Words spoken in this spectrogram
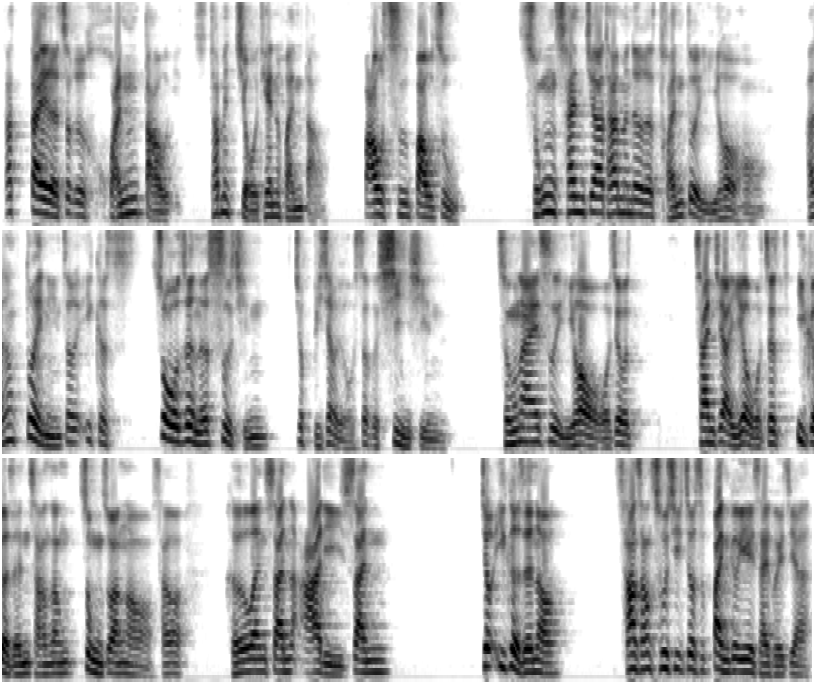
他带了这个环岛，他们九天环岛，包吃包住，从参加他们那个团队以后哈。好像对你这一个做任何事情就比较有这个信心。从那一次以后，我就参加以后，我就一个人常常重装哦，超合欢山、阿里山，就一个人哦，常常出去就是半个月才回家。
